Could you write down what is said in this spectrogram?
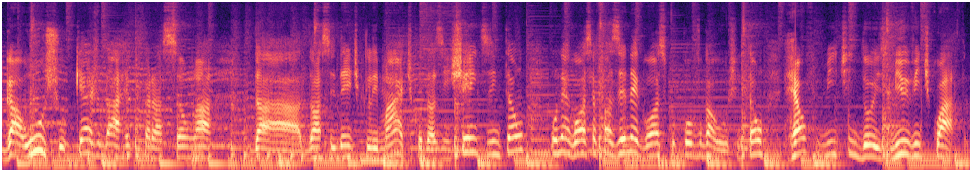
gaúcho, quer ajudar a recuperação lá da, do acidente climático, das enchentes? Então o negócio é fazer negócio com o povo gaúcho. Então, Health Meeting 2024.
